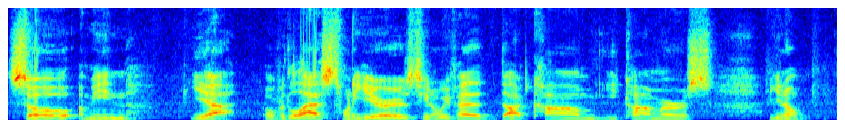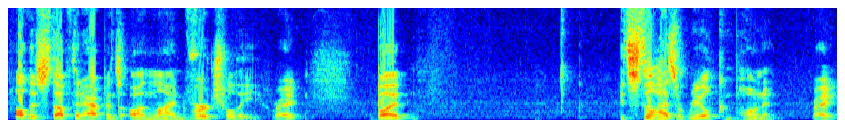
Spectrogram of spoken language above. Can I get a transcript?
So, I mean, yeah, over the last 20 years, you know, we've had dot com, e commerce, you know, all this stuff that happens online, virtually, right? But it still has a real component, right?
